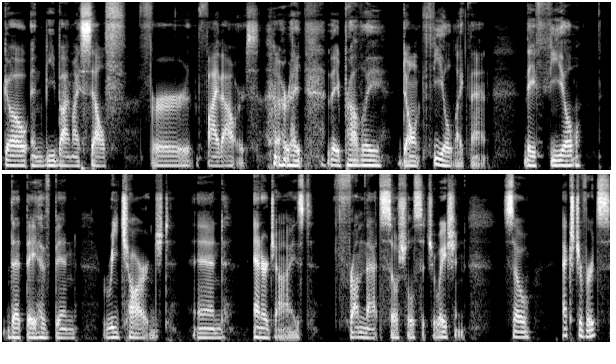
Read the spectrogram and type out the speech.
go and be by myself for five hours, right? They probably don't feel like that. They feel that they have been recharged and energized from that social situation. So extroverts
